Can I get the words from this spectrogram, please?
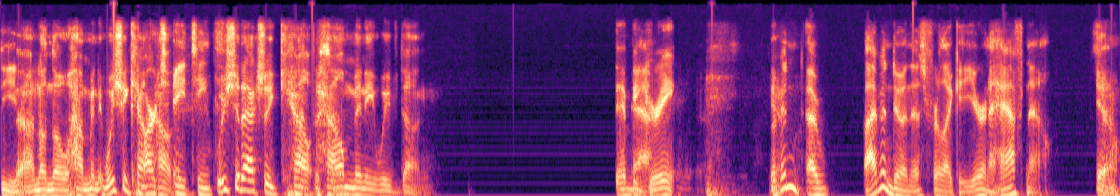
the I don't know how many. We should count. March how, 18th. we should actually count how many we've done. That'd be Yeah. great. I've been uh, I've been doing this for like a year and a half now. So Yeah.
